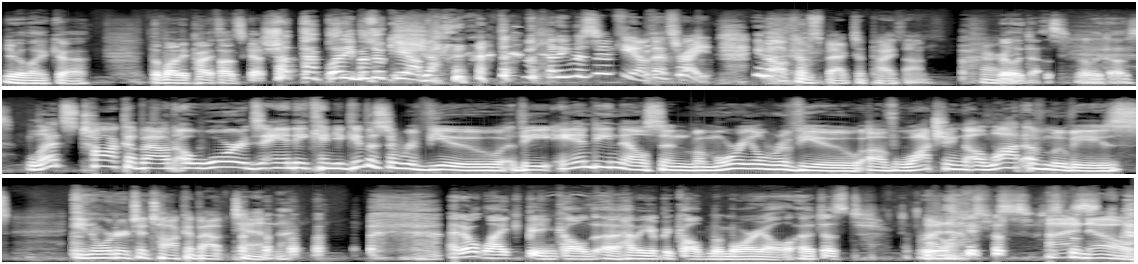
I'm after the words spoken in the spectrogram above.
you're like uh, the Monty Python sketch. Shut that bloody bouzouki up! Shut that bloody bouzouki up. That's right. It all comes back to Python. Right. Really does. Really does. Let's talk about awards. Andy, can you give us a review, the Andy Nelson Memorial Review of watching a lot of movies in order to talk about 10. I don't like being called, uh, having it be called memorial. It just really I know. Just, just I know.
